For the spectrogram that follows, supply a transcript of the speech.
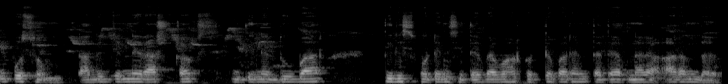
উপশম। তাদের জন্য রাস্টক্স দিনে দুবার তিরিশ পোটেন্সিতে ব্যবহার করতে পারেন, তাতে আপনারা আরামদায়ক।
